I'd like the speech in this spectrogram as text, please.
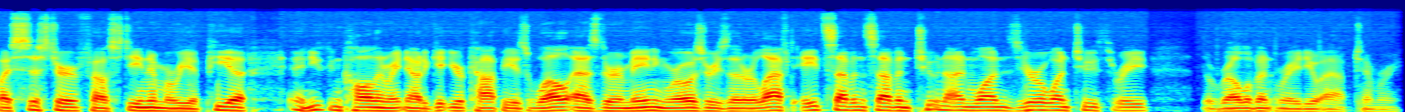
by Sister Faustina Maria Pia. And you can call in right now to get your copy as well as the remaining rosaries that are left. 877 291 0123, the relevant radio app, Timmerie.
